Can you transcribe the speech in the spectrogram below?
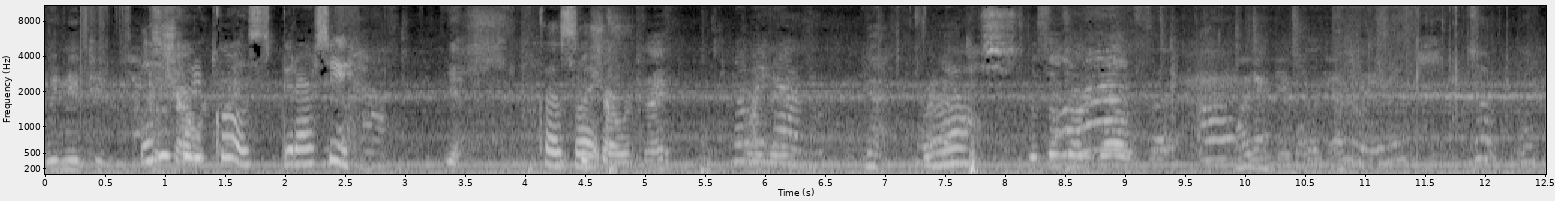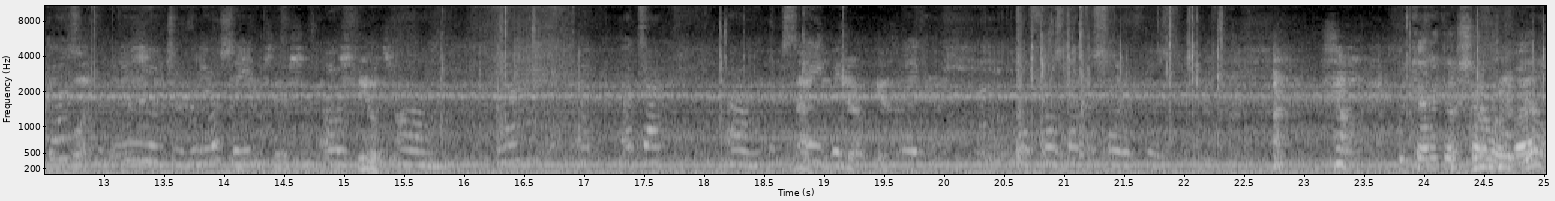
We, we need to this go is shower pretty cool. It's good RC. Yes. Cause Go like shower tonight. right now. Yes. The sun's already down. Why'd you give all that? So, like, there's YouTube video saying of, Fields. um, attack, um, That's escaping. joke, isn't it? Like, the first episode of this. So, We gotta go shower, bud.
